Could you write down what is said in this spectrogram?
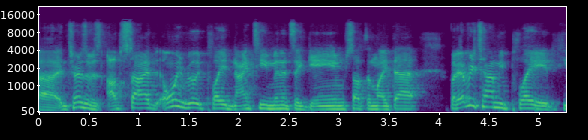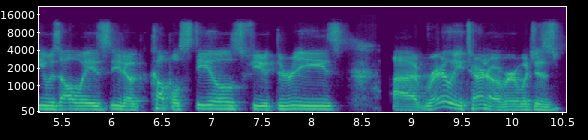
uh, in terms of his upside. Only really played 19 minutes a game, something like that. But every time he played, he was always, you know, a couple steals, few threes, uh, rarely turnover, which is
